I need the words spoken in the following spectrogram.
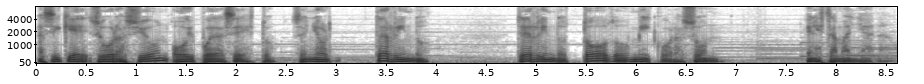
Así que su oración hoy puede hacer esto. Señor, te rindo, te rindo todo mi corazón en esta mañana.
